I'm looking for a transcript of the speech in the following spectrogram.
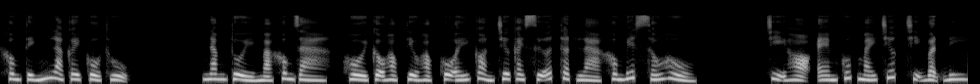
không tính là cây cổ thụ. 5 tuổi mà không già, hồi cậu học tiểu học cô ấy còn chưa cai sữa thật là không biết xấu hổ. Chị họ em cúp máy trước chị bận đi.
